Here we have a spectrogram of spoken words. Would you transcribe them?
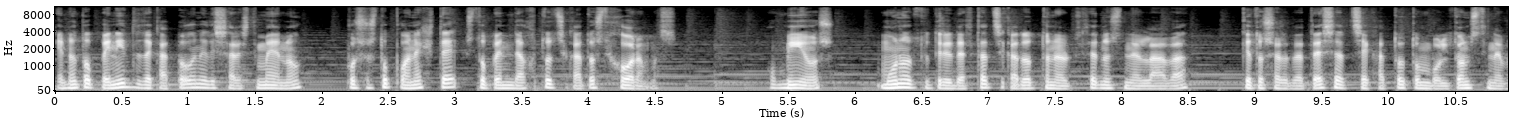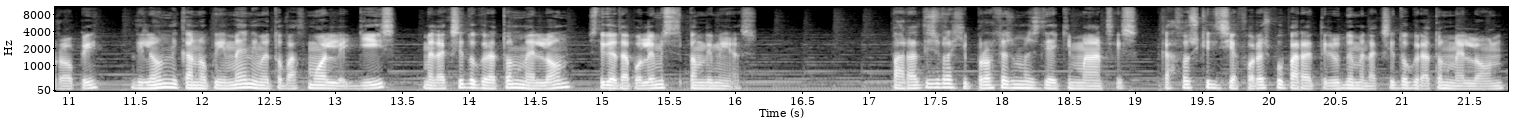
ενώ το 50% είναι δυσαρεστημένο, ποσοστό που ανέχεται στο 58% στη χώρα μας. Ομοίως, μόνο το 37% των ερωτηθέντων στην Ελλάδα και το 44% των πολιτών στην Ευρώπη δηλώνουν ικανοποιημένοι με το βαθμό αλληλεγγύης μεταξύ των κρατών μελών στην καταπολέμηση της πανδημίας. Παρά τις βραχυπρόθεσμες διακυμάνσεις καθώς και τις διαφορές που παρατηρούνται μεταξύ των κρατών μελών,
